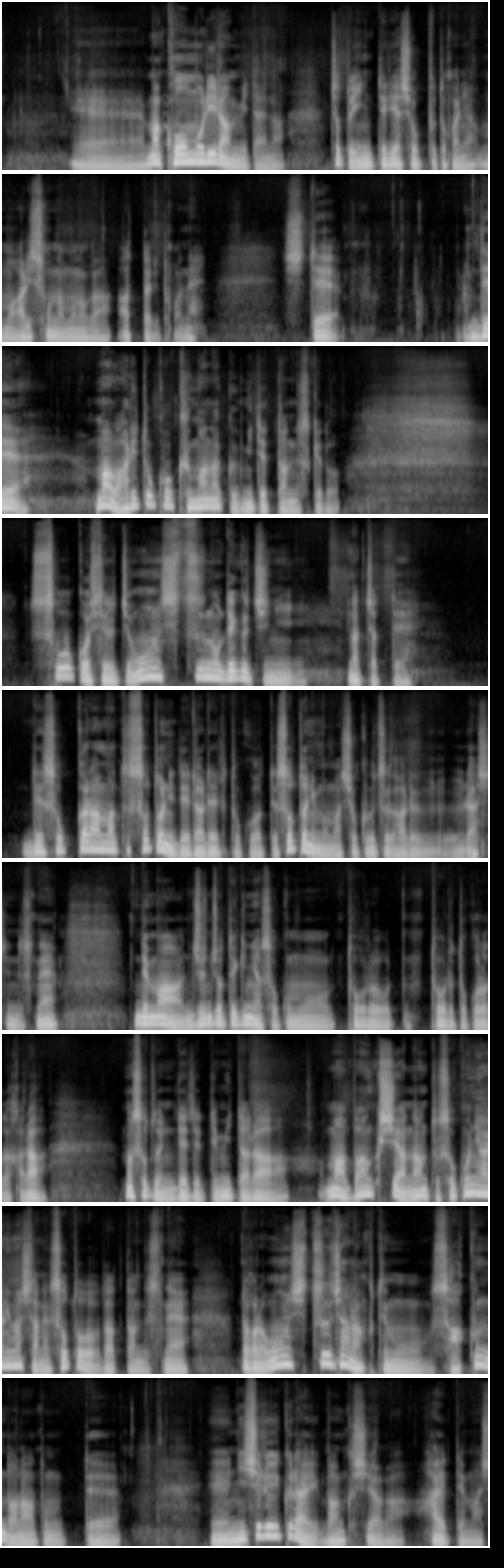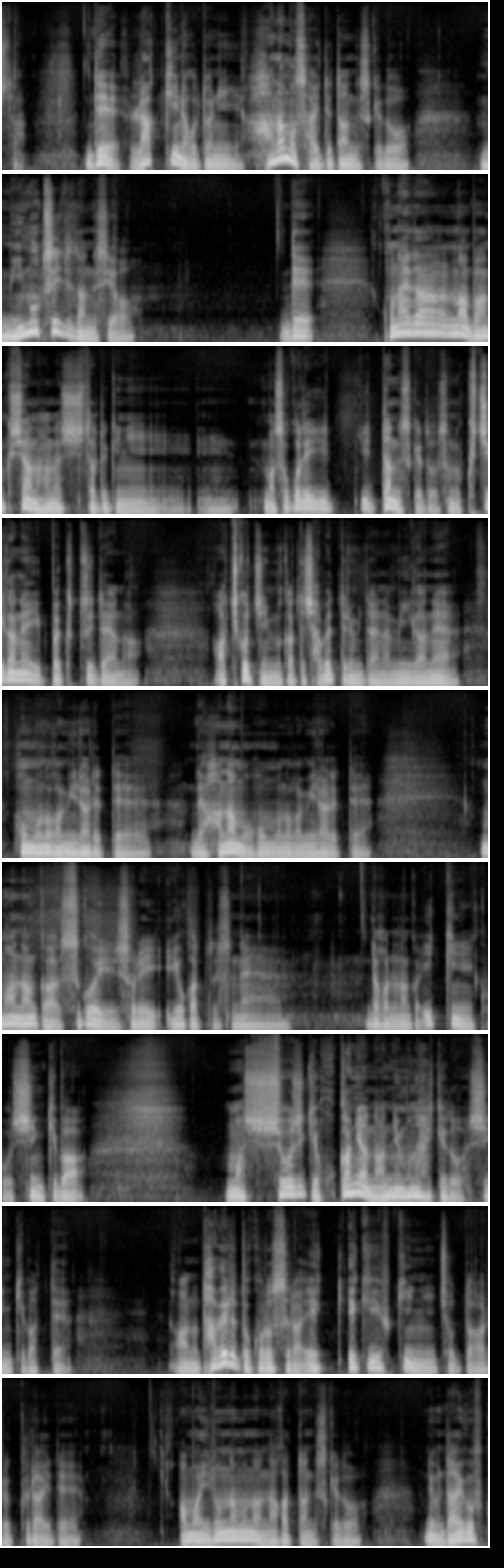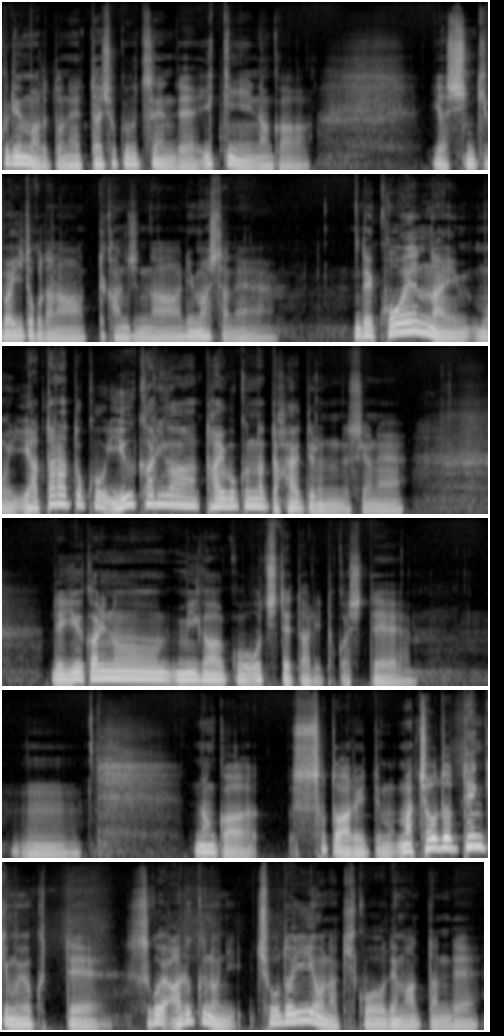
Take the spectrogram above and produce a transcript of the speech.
えー、まあコウモリ欄みたいなちょっとインテリアショップとかにはもうありそうなものがあったりとかねしてでまあ割とこうくまなく見てったんですけどそうこうしてるうち温室の出口になっちゃってでそっからまた外に出られるとこがあって外にもま植物があるらしいんですね。でまあ順序的にはそこも通る通るところだから、まあ、外に出てってみたらまあバンクシアなんとそこにありましたね。外だったんですね。だから温室じゃなくても咲くんだなと思って、えー、2種類くらいバンクシアが生えてました。で、ラッキーなことに花も咲いてたんですけど、実もついてたんですよ。で、この間、まあ、バンクシアの話した時に、まあ、そこで言ったんですけど、その口がね、いっぱいくっついたような、あちこちに向かって喋ってるみたいな実がね、本物が見られて、で花も本物が見られてまあなんかすごいそれ良かったですね。だからなんか一気にこう新木場まあ正直他には何にもないけど新木場って。あの食べるところすら駅付近にちょっとあるくらいであんまいろんなものはなかったんですけどでも第五福竜丸と熱帯植物園で一気になんかいや、新木場いいとこだなって感じになりましたね。で、公園内もやたらとこう、ユーカリが大木になって生えてるんですよね。で、ユーカリの実がこう落ちてたりとかして、うん、なんか、外歩いても、まあちょうど天気も良くって、すごい歩くのにちょうどいいような気候でもあったんで、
